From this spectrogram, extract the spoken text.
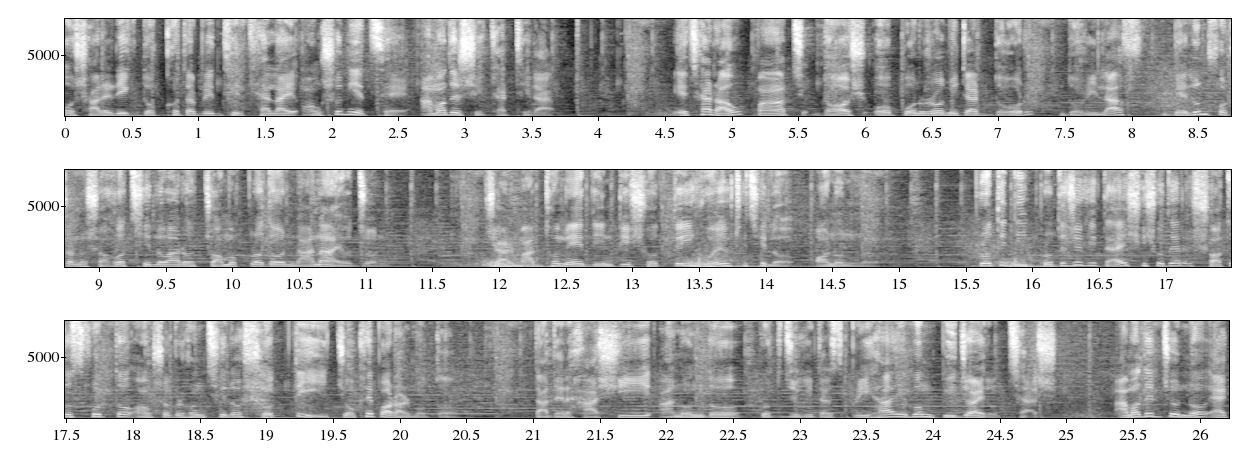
ও শারীরিক দক্ষতা বৃদ্ধির খেলায় অংশ নিয়েছে আমাদের শিক্ষার্থীরা। এছাড়াও পাঁচ, দশ ও পনেরো মিটার দৌড় দড়িলাফ বেলুন ফোটানো সহ ছিল আরও চমকপ্রদ নানা আয়োজন। যার মাধ্যমে দিনটি সত্যিই হয়ে উঠেছিল অনন্য। প্রতিটি প্রতিযোগিতায় শিশুদের স্বতঃস্ফূর্ত অংশগ্রহণ ছিল সত্যিই চোখে পড়ার মতো। তাদের হাসি, আনন্দ, প্রতিযোগিতার স্পৃহা এবং বিজয়ের উচ্ছ্বাস আমাদের জন্য এক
